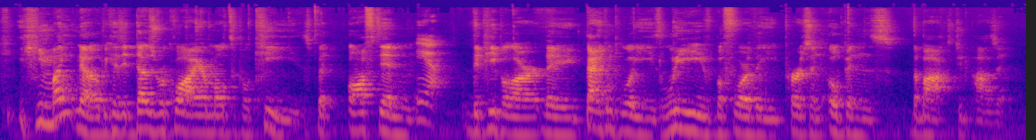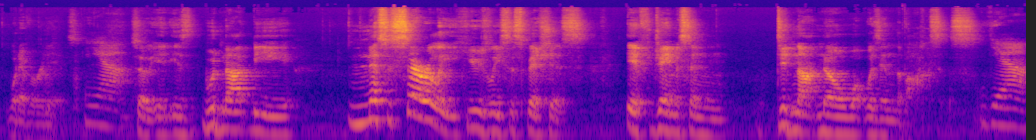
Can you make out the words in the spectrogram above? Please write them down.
He, he might know because it does require multiple keys, but often yeah. the people are the bank employees leave before the person opens the box to deposit whatever it is. Yeah. So it is would not be necessarily hugely suspicious if Jameson did not know what was in the boxes. Yeah.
